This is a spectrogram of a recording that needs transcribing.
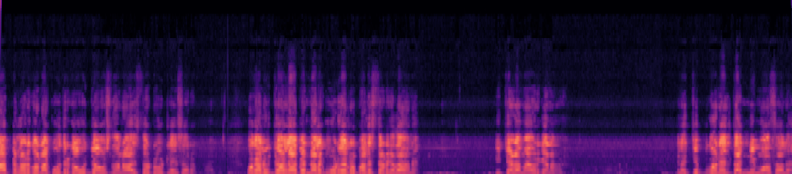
నా పిల్లడికో నా కూతురికో ఉద్యోగం వస్తుందని ఆశతో ఓట్లేశారు ఒకవేళ ఉద్యోగం లేకపోతే నెలకు మూడు వేల రూపాయలు ఇస్తాడు కదా అని. ఇచ్చాడమ్మా ఎవరికైనా? ఇలా చెప్పుకొని వెళ్తే అన్నీ మోసాలే.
